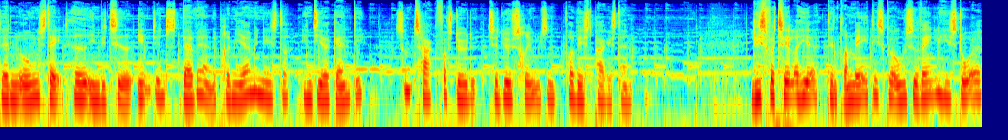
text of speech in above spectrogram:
da den unge stat havde inviteret Indiens daværende premierminister Indira Gandhi som tak for støtte til løsrivelsen fra Vestpakistan. Lis fortæller her den dramatiske og usædvanlige historie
